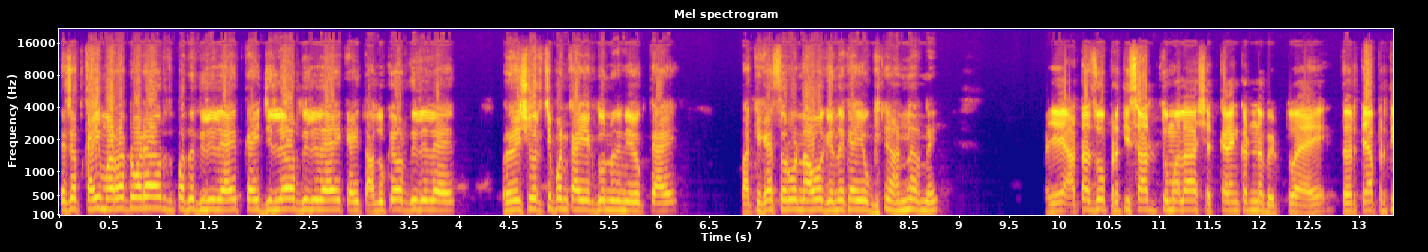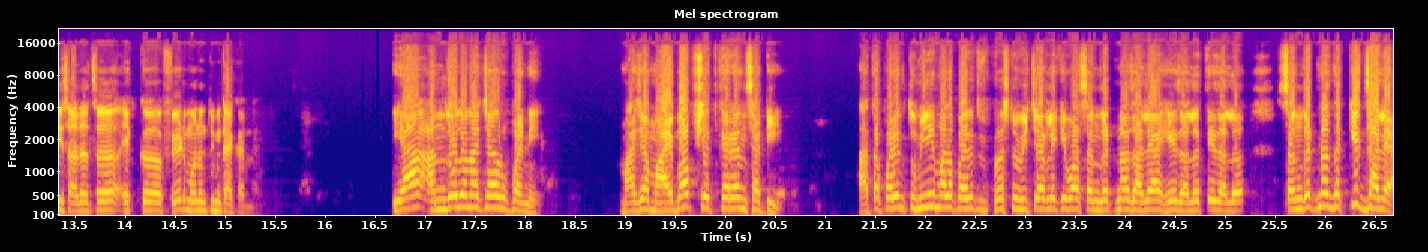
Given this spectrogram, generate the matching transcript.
त्याच्यात काही मराठवाड्यावर पद दिलेले आहेत काही जिल्ह्यावर दिलेले आहेत काही तालुक्यावर दिलेले आहेत. प्रदेशवरची पण काही एक दोन नियुक्त्या आहे. बाकी काय सर्व नावं घेणं काही योग्य आणणार नाही. म्हणजे आता जो प्रतिसाद तुम्हाला शेतकऱ्यांकडनं भेटतोय तर त्या प्रतिसादाचं एक फेड म्हणून तुम्ही काय करणार? या आंदोलनाच्या रूपाने माझ्या मायबाप शेतकऱ्यांसाठी आतापर्यंत तुम्ही मला परत प्रश्न विचारले की बा संघटना झाल्या हे झालं ते झालं. संघटना नक्कीच झाल्या.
